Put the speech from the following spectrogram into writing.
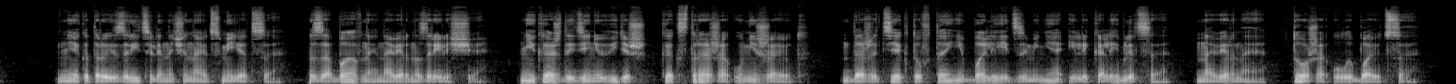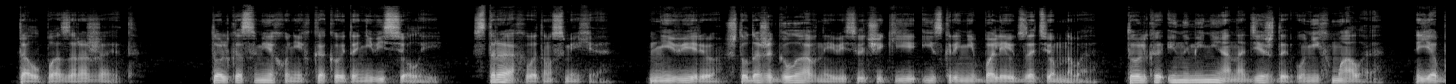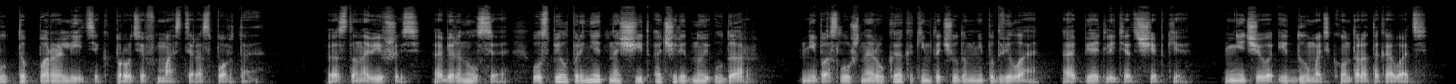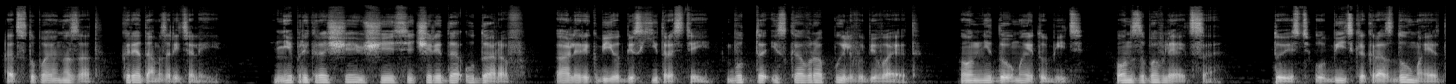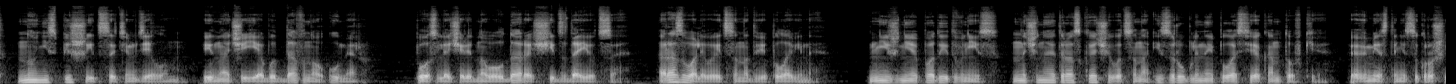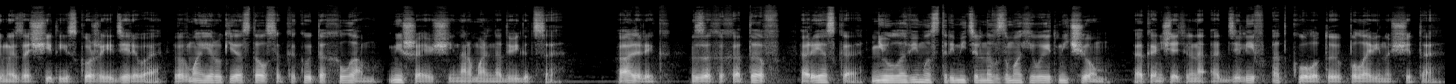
Некоторые зрители начинают смеяться. Забавное, наверное, зрелище. Не каждый день увидишь, как стража унижают. Даже те, кто втайне болеет за меня или колеблется, наверное, тоже улыбаются. Толпа заражает. Только смех у них какой-то невеселый. Страх в этом смехе. Не верю, что даже главные весельчаки искренне болеют за темного. Только и на меня надежды у них мало. Я будто паралитик против мастера спорта. Остановившись, обернулся, успел принять на щит очередной удар. Непослушная рука каким-то чудом не подвела, опять летят щепки. Нечего и думать контратаковать. Отступаю назад, к рядам зрителей. Непрекращающаяся череда ударов. Алерик бьет без хитростей, будто из ковра пыль выбивает. Он не думает убить, он забавляется. То есть убить как раз думает, но не спешит с этим делом, иначе я бы давно умер. После очередного удара щит сдается, разваливается на две половины. Нижняя падает вниз, начинает раскачиваться на изрубленной полосе окантовки. Вместо несокрушимой защиты из кожи и дерева в моей руке остался какой-то хлам, мешающий нормально двигаться. Альрик, захохотав, резко, неуловимо стремительно взмахивает мечом, окончательно отделив отколотую половину щита.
